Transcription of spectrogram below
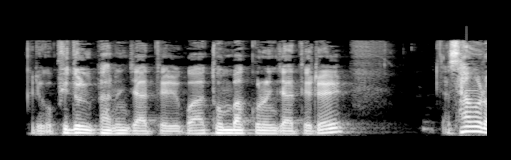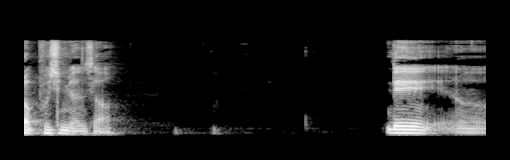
그리고 비둘기 파는 자들과 돈 바꾸는 자들을 상을 엎으시면서 내, 어,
